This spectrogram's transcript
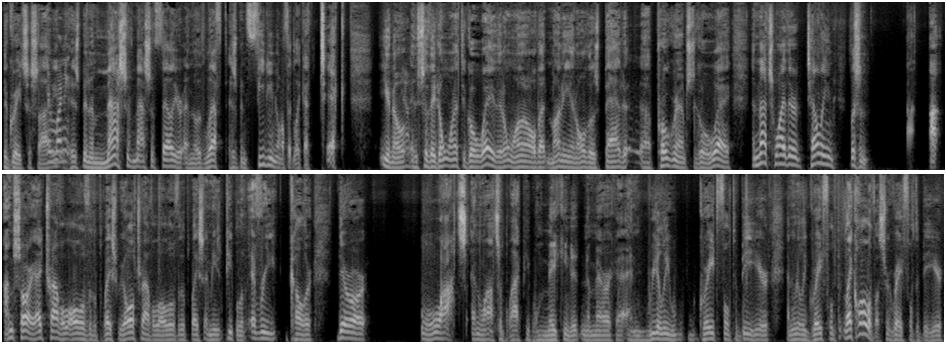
the Great Society. And when It it- has been a massive, massive failure, and the left has been feeding off it like a tick. You know, Yeah. and so they don't want it to go away. They don't want all that money and all those bad uh, programs to go away, and that's why they're telling. Listen, I, I'm sorry, I travel all over the place. We all travel all over the place. I mean, people of every color. There are lots and lots of black people making it in America and really grateful to be here and really grateful, to, like all of us are grateful to be here.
